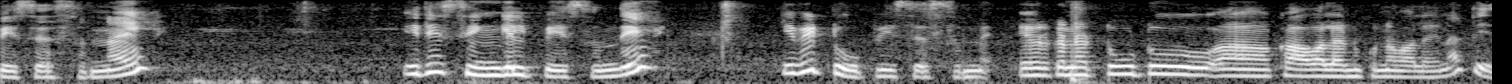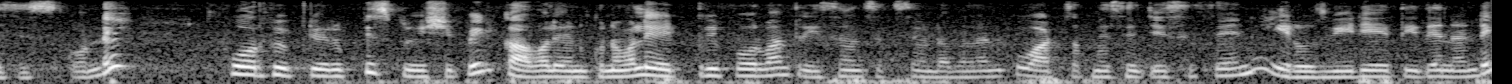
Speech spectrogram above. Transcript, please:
పీసెస్ ఉన్నాయి. ఇది సింగిల్ పీస్ ఉంది. ఇవి టూ పీసెస్ ఉన్నాయి. ఎవరికైనా టూ టూ కావాలనుకున్న వాళ్ళైనా తీసేసుకోండి. Four fifty rupees free shipping కావాలి అనుకున్న వాళ్ళు eight three four one three seven six seven double నైన్కి వాట్సాప్ మెసేజ్ చేసేసేయండి. ఈరోజు వీడియో అయితే ఇదేనండి.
